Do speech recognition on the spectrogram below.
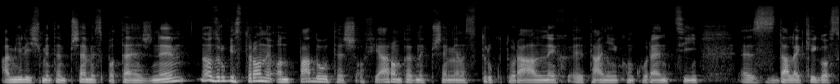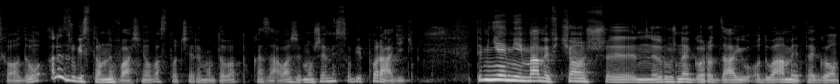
a mieliśmy ten przemysł potężny. No z drugiej strony on padł też ofiarą pewnych przemian strukturalnych, y, taniej konkurencji y, z Dalekiego Wschodu, ale z drugiej strony właśnie owa stocznia remontowa pokazała, że możemy sobie poradzić. Tym niemniej mamy wciąż różnego rodzaju odłamy tego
